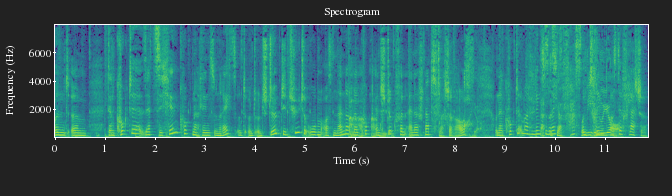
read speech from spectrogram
Und ähm, dann guckt er, setzt sich hin, guckt nach links und rechts und, und, und stülpt die Tüte oben auseinander und dann guckt ein Stück von einer Schnapsflasche raus. Ach ja. Und dann guckt er immer nach links Das und rechts ja fast und wie in trinkt New York. aus der Flasche.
